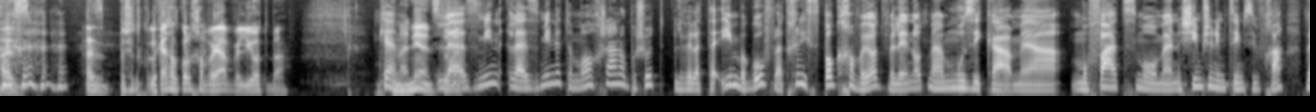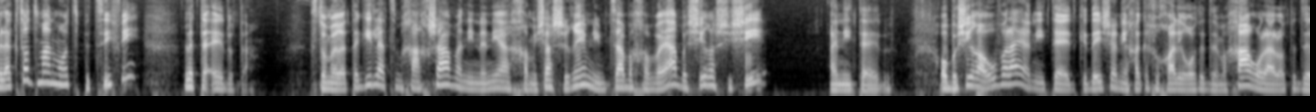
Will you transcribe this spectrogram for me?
אז, אז פשוט לקחת כל חוויה ולהיות בה. כן, מעניין, זאת אומרת- להזמין, להזמין את המוח שלנו פשוט, ולתאים בגוף, להתחיל לספוג חוויות וליהנות מהמוזיקה, מהמופע עצמו, מהאנשים שנמצאים סביבך, ולהקצות זמן מאוד ספציפי לתעד אותה. זאת אומרת, תגיד לעצמך עכשיו, אני נניח חמישה שירים, נמצא בחוויה, בשיר השישי, אני אתעד. או בשיר האהוב עליי אני אתעד, כדי שאני אחר כך אוכל לראות את זה מחר, או להעלות את זה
